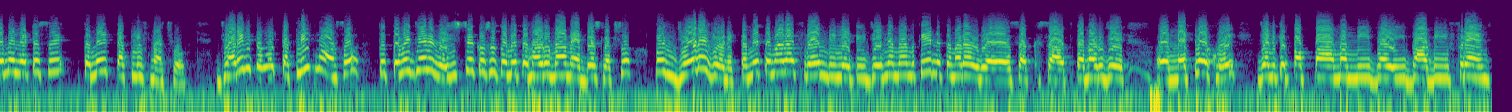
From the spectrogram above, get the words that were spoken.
તમે લેટસે તમે તકલીફમાં છો. જ્યારે બી તમે તકલીફમાં હશો, તો તમે જ્યારે રજિસ્ટર કરશો, તમે તમારું નામ એડ્રેસ લખશો. પણ જોડે જોડે તમે તમારા ફ્રેન્ડ રિલેટિવ જેને મેમ કહે ને તમારા તમારું જે નેટવર્ક હોય જેને કે પપ્પા, મમ્મી, ભાઈ, ભાભી ફ્રેન્ડ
